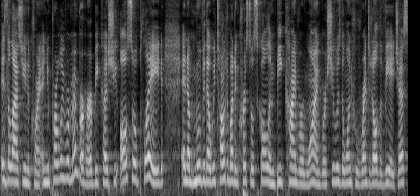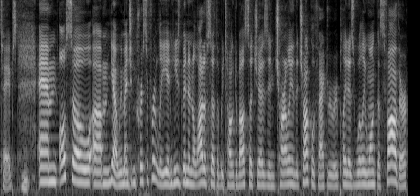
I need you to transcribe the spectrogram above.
is the last unicorn, and you probably remember her because she also played in a movie that we talked about in Crystal Skull and Be Kind Rewind, where she was the one who rented all the VHS tapes. And also, um, yeah, we mentioned Christopher Lee, and he's been in a lot of stuff that we talked about, such as in Charlie and the Chocolate Factory, where he played as Willy Wonka's father.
